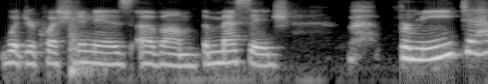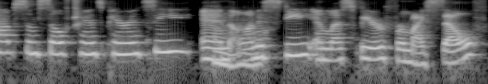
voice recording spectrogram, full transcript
what your question is of um, the message for me to have some self transparency and mm-hmm. honesty and less fear for myself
